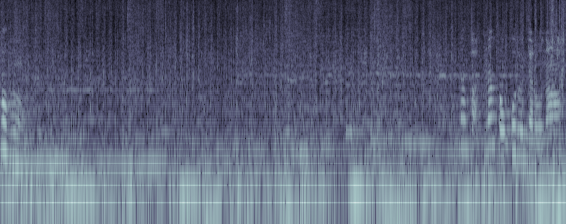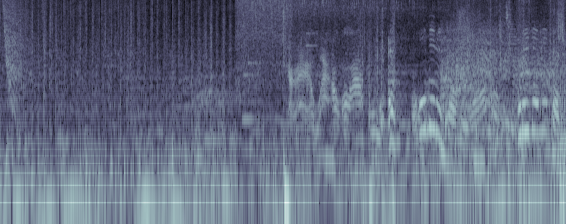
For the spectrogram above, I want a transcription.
多分。なんかなんか起こるんだろうな。あこうなるんだ。これだな多分。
